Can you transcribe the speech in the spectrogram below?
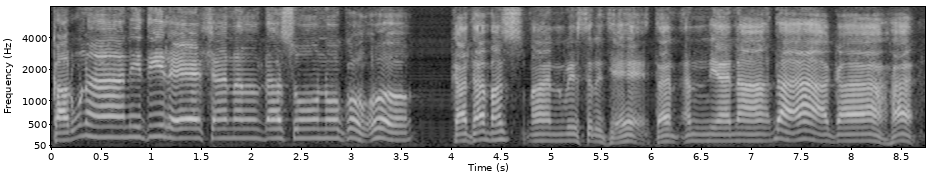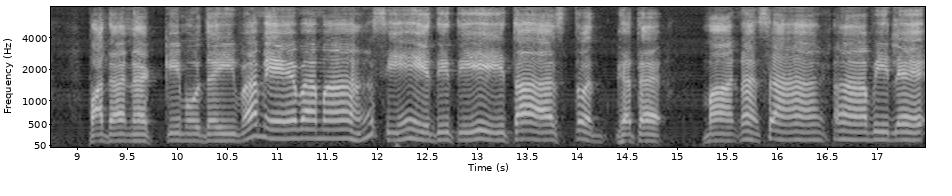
கருணாநிதி ரேஷனல்த சூனுகோ கதமஸ்மான் விசிறுஜே தனன்யநாதாக பதனக்கிமுதைவமேவமாசீதி தீதாஸ்துவத்கத மனசாவிலே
